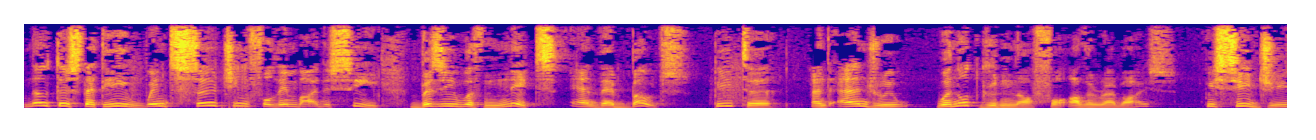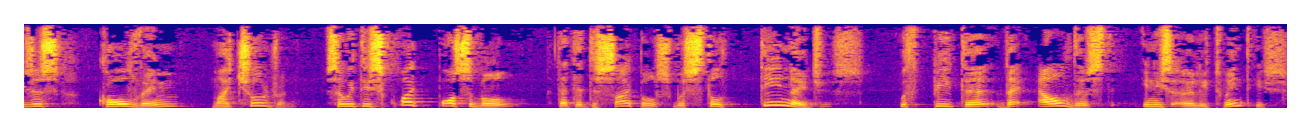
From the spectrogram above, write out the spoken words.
Notice that he went searching for them by the sea, busy with nets and their boats. Peter and Andrew were not good enough for other rabbis. We see Jesus call them my children. So it is quite possible that the disciples were still teenagers with Peter, the eldest, in his early twenties.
